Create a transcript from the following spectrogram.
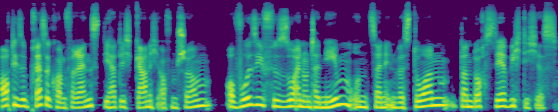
Auch diese Pressekonferenz, die hatte ich gar nicht auf dem Schirm, obwohl sie für so ein Unternehmen und seine Investoren dann doch sehr wichtig ist.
